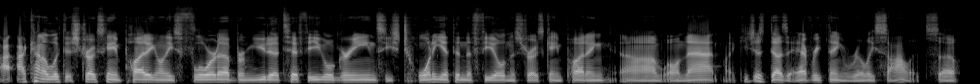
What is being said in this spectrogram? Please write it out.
I, I kind of looked at strokes gained putting on these Florida Bermuda TifEagle greens. He's 20th in the field in the strokes gained putting um, on that. Like he just does everything really solid. So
